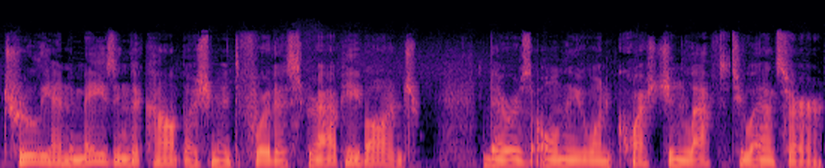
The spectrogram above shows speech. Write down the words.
Truly an amazing accomplishment for this scrappy bunch. There is only one question left to answer.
